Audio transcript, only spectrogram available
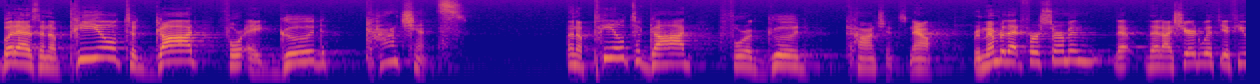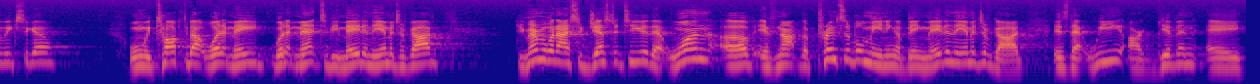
but as an appeal to God for a good conscience. An appeal to God for a good conscience. Now, remember that first sermon that, that I shared with you a few weeks ago? When we talked about what it made, what it meant to be made in the image of God? Do you remember what I suggested to you? That one of, if not the principal meaning of being made in the image of God, is that we are given a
